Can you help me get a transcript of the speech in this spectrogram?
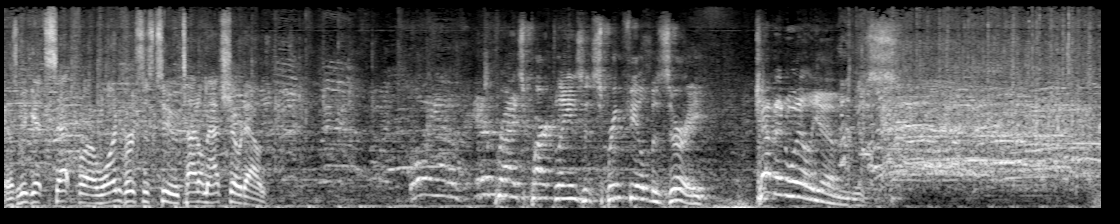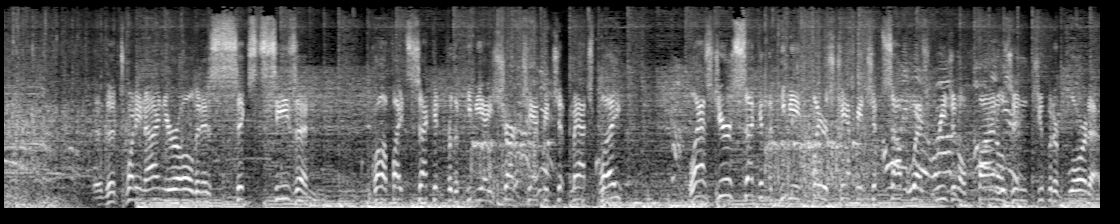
as we get set for our one versus two title match showdown. Rolling out of Enterprise Park Lanes in Springfield, Missouri, Kevin Williams. The 29-year-old in his sixth season qualified second for the PBA Shark Championship match play. Last year, second the PBA Players Championship Southwest Regional Finals in Jupiter, Florida.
